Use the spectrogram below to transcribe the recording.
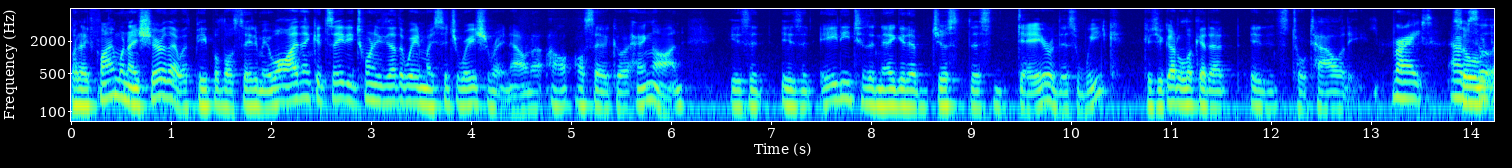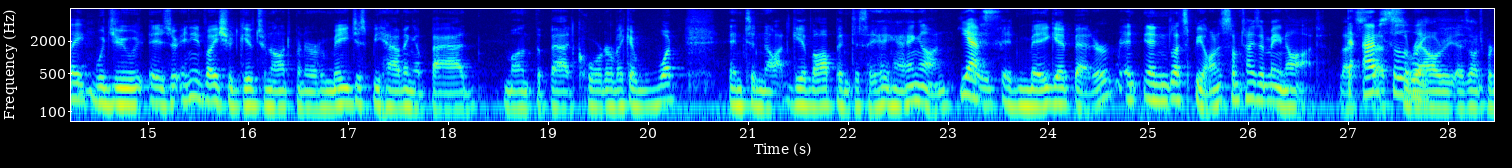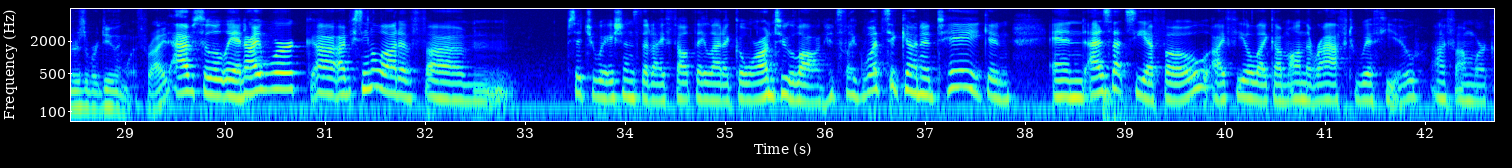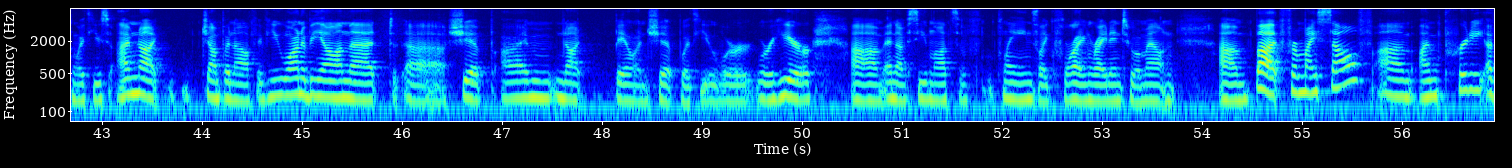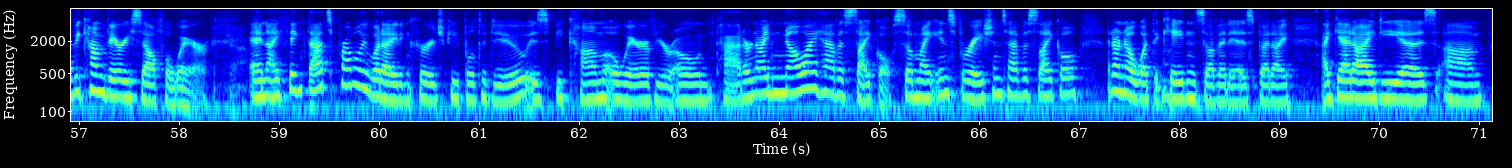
But I find when I share that with people, they'll say to me, Well, I think it's 80 20 the other way in my situation right now. And I'll, I'll say, Go, hang on is it is it 80 to the negative just this day or this week because you got to look at it in its totality right absolutely so would you is there any advice you'd give to an entrepreneur who may just be having a bad month a bad quarter like a what and to not give up and to say hey hang on yes it, it may get better and, and let's be honest sometimes it may not that's, absolutely. that's the reality as entrepreneurs that we're dealing with right absolutely and i work uh, i've seen a lot of um, situations that I felt they let it go on too long. It's like, what's it gonna take? And and as that CFO, I feel like I'm on the raft with you if I'm working with you. So I'm not jumping off. If you want to be on that uh, ship, I'm not bailing ship with you. We're we're here, um, and I've seen lots of planes like flying right into a mountain. Um, but for myself, um, I'm pretty. I've become very self-aware. And I think that's probably what I'd encourage people to do is become aware of your own pattern. I know I have a cycle. So my inspirations have a cycle. I don't know what the cadence of it is, but I, I get ideas. Um,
